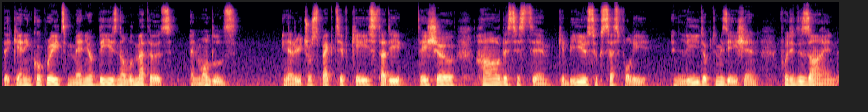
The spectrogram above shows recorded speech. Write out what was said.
they can incorporate many of these novel methods and models. In a retrospective case study, they show how the system can be used successfully in lead optimization for the design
